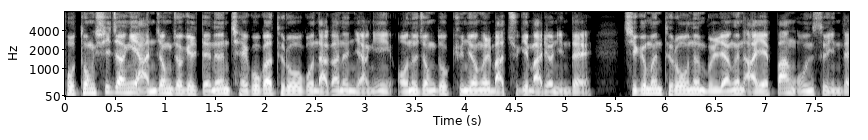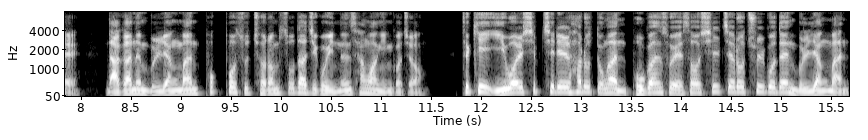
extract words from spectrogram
보통 시장이 안정적일 때는 재고가 들어오고 나가는 양이 어느 정도 균형을 맞추기 마련인데 지금은 들어오는 물량은 아예 빵 온스인데 나가는 물량만 폭포수처럼 쏟아지고 있는 상황인 거죠. 특히 2월 17일 하루 동안 보관소에서 실제로 출고된 물량만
